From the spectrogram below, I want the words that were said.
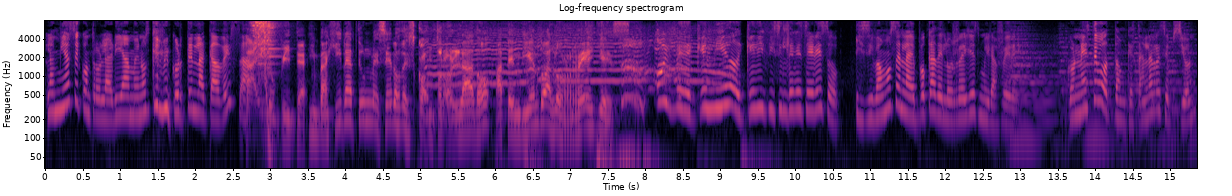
La mía se controlaría a menos que me corten la cabeza. Ay, Lupita, imagínate un mesero descontrolado atendiendo a los reyes. Uy, Fede, qué miedo y qué difícil debe ser eso. Y si vamos en la época de los reyes, mira, Fede, con este botón que está en la recepción,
